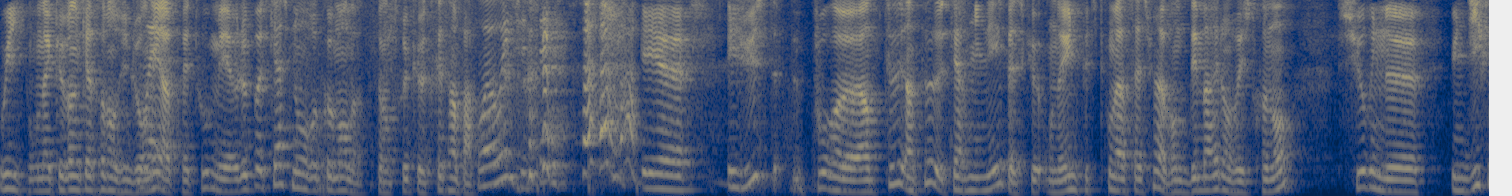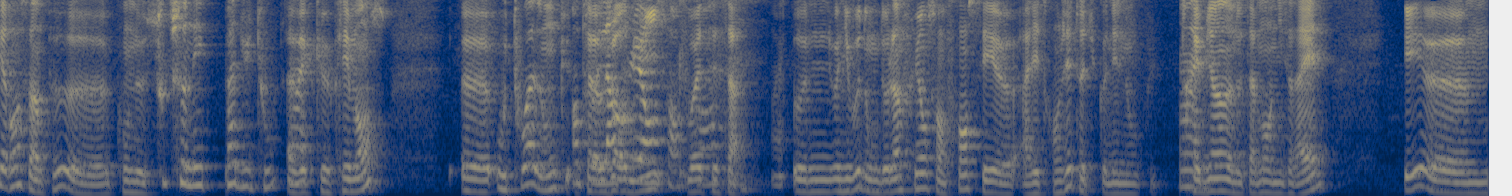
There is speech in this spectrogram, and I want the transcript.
Oui, on n'a que 24 heures dans une journée Ouais. après tout, mais euh, le podcast, nous, on recommande. C'est un truc euh, très sympa. Oui, oui, je sais. Et, euh, et juste pour euh, un, peu, un peu terminer, parce qu'on a eu une petite conversation avant de démarrer l'enregistrement sur une, une différence un peu euh, qu'on ne soupçonnait pas du tout avec Clémence. Euh, où toi donc Entre l'influence en ouais France c'est ça Ouais. au, au niveau donc de l'influence en France et euh, à l'étranger toi tu connais non plus très Ouais. bien notamment en Israël et euh,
